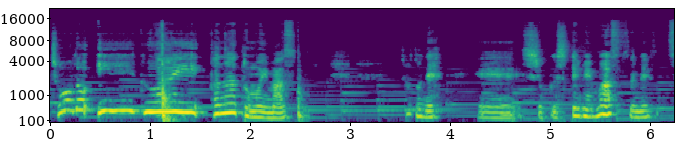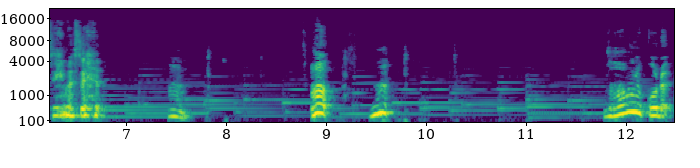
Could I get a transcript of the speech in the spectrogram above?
ちょうどいい具合かなと思います。ちょっとね、えー試食してみます。すみません。うん。あ、うん。なにこれ？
